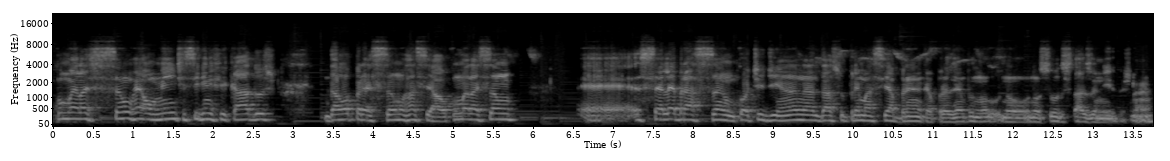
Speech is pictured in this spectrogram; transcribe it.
como elas são realmente significados da opressão racial, como elas são é, celebração cotidiana da supremacia branca, por exemplo, no, no, no, sul dos Estados Unidos. Né?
